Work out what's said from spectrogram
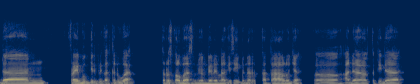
Dan Freiburg jadi peringkat kedua. Terus kalau bahas Union Berlin lagi sih bener kata Loja uh, ada ketidak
